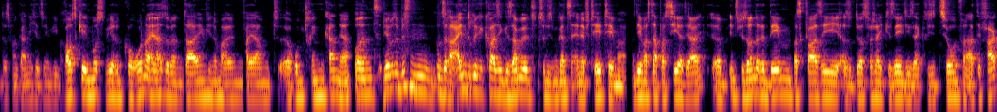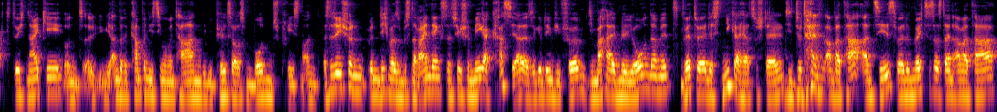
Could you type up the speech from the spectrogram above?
dass man gar nicht jetzt irgendwie rausgehen muss während Corona, ja, sondern da irgendwie nochmal einen Feierabend äh, rumtrinken kann, ja. Und wir haben so ein bisschen unsere Eindrücke quasi gesammelt zu diesem ganzen NFT-Thema und dem, was da passiert, ja. Äh, insbesondere dem, was quasi, also du hast wahrscheinlich gesehen, diese Akquisition von Artefakt durch Nike und äh, wie andere Companies, die momentan wie die Pilze aus dem Boden sprießen. Und das ist natürlich schon, wenn du dich mal so ein bisschen reindenkst, natürlich schon mega krass, ja. Also es gibt irgendwie Firmen, die machen halt Millionen damit, virtuelle Sneaker herzustellen, die du deinem Avatar anziehst, weil du möchtest, dass dein Avatar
